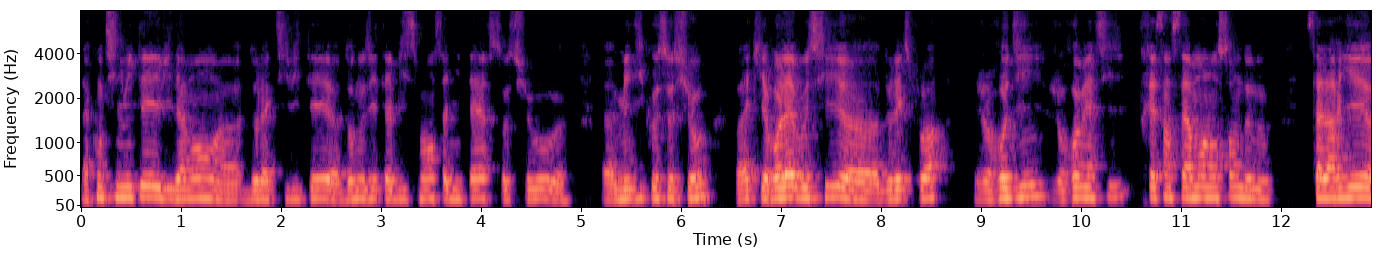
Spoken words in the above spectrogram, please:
la continuité évidemment euh, de l'activité euh, dans nos établissements sanitaires, sociaux, euh, médico-sociaux, qui relève aussi de l'exploit. Je redis, je remercie très sincèrement l'ensemble de nos salariés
